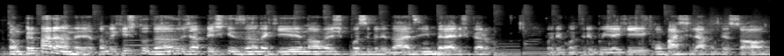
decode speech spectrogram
Estamos preparando, já estamos aqui estudando, já pesquisando aqui novas possibilidades e em breve espero poder contribuir aqui e compartilhar com o pessoal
